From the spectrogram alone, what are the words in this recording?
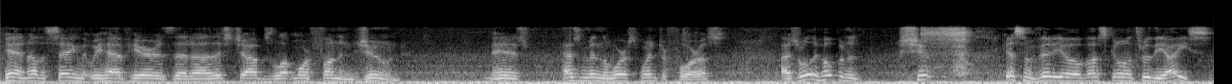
Yeah, another saying that we have here is that uh, this job's a lot more fun in June. Man, it hasn't been the worst winter for us. I was really hoping to shoot, get some video of us going through the ice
